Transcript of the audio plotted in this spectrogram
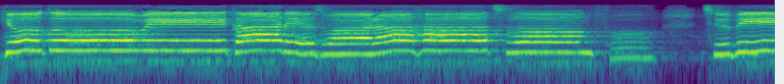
Your glory, God, is what our hearts long for. To be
